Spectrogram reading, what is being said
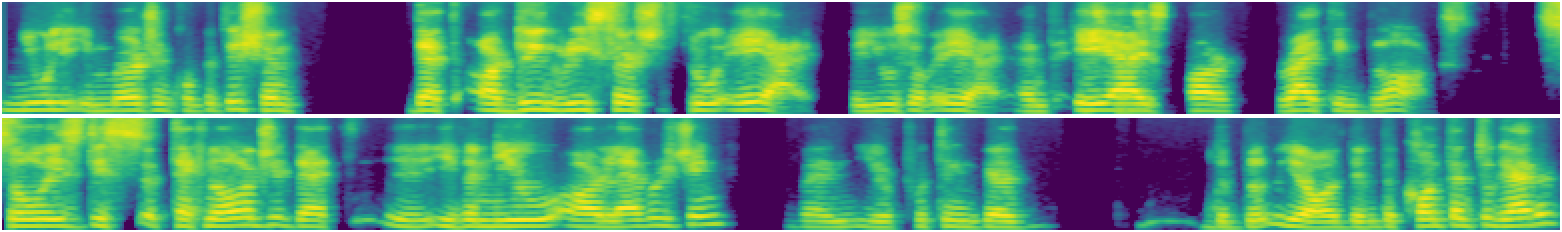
newly emerging competition, that are doing research through AI, the use of AI, and AIs are writing blogs. So is this a technology that uh, even you are leveraging when you're putting the the you know the, the content together?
